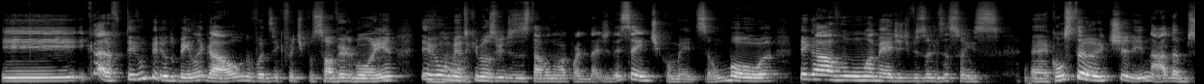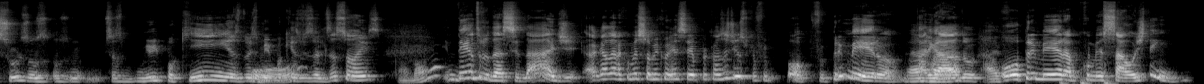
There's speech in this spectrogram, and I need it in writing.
E, e, cara, teve um período bem legal, não vou dizer que foi tipo só vergonha. Teve uhum. um momento que meus vídeos estavam numa qualidade decente, com uma edição boa, pegavam uma média de visualizações é, constante ali, nada absurdo, uns, uns, uns mil e pouquinhas, dois oh. mil e pouquinhas visualizações. É bom. E dentro da cidade, a galera começou a me conhecer por causa disso, porque eu fui, pô, fui primeiro, uhum. tá ligado? Ou primeiro a começar. Hoje tem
